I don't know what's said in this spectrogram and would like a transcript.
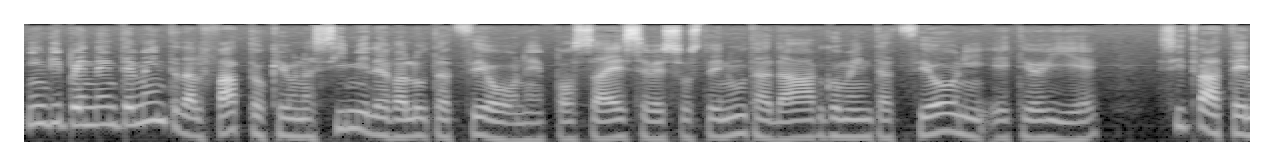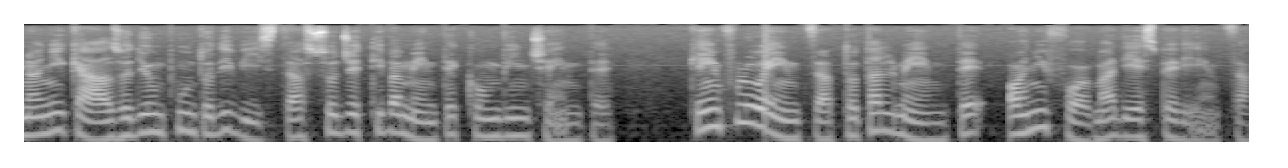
Indipendentemente dal fatto che una simile valutazione possa essere sostenuta da argomentazioni e teorie, si tratta in ogni caso di un punto di vista soggettivamente convincente, che influenza totalmente ogni forma di esperienza.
